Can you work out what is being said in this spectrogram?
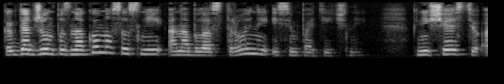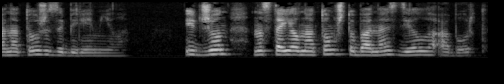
Когда Джон познакомился с ней, она была стройной и симпатичной. К несчастью, она тоже забеременела и Джон настоял на том, чтобы она сделала аборт.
